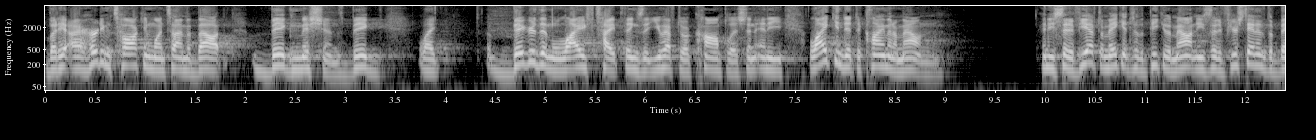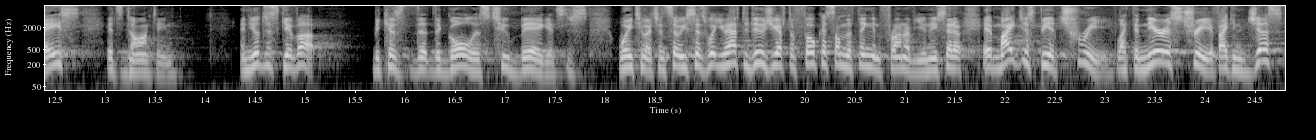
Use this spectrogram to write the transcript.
But I heard him talking one time about big missions, big, like, bigger than life type things that you have to accomplish. And, and he likened it to climbing a mountain. And he said, if you have to make it to the peak of the mountain, he said, if you're standing at the base, it's daunting. And you'll just give up because the, the goal is too big. It's just way too much. And so he says, What you have to do is you have to focus on the thing in front of you. And he said, It might just be a tree, like the nearest tree, if I can just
